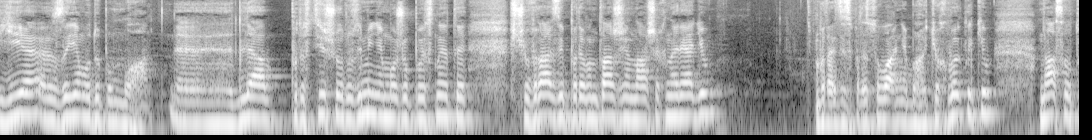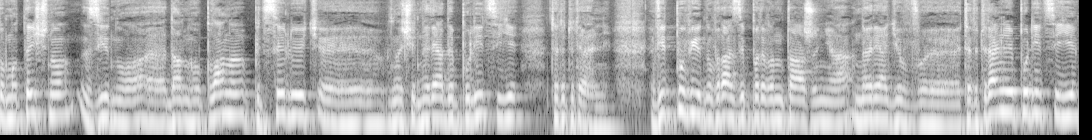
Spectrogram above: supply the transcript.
є взаємодопомога. Для простішого розуміння можу пояснити, що в разі перевантаження наших нарядів. В разі спрацювання багатьох викликів нас автоматично, згідно е, даного плану, підсилюють е, значить, наряди поліції територіальні. Відповідно, в разі перевантаження нарядів е, територіальної поліції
